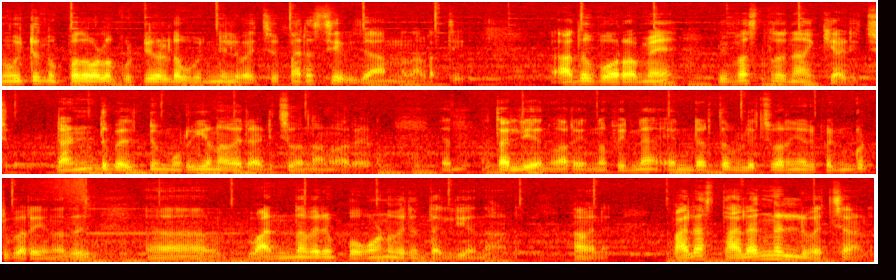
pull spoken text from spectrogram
നൂറ്റി മുപ്പതോളം കുട്ടികളുടെ മുന്നിൽ വെച്ച് പരസ്യ വിചാരണ നടത്തി. അത് പുറമെ വിവസ്ത്രനാക്കി അടിച്ചു. രണ്ട് ബെൽറ്റ് മുറിയണവർ അടിച്ചു എന്നാണ് പറയുന്നത്. തല്ലി എന്ന് പറയുന്നു. പിന്നെ എന്റെ അടുത്ത് വിളിച്ചു പറഞ്ഞ ഒരു പെൺകുട്ടി പറയുന്നത് വന്നവരും പോണവരും തല്ലിയെന്നാണ് അവന്. പല സ്ഥലങ്ങളിൽ വെച്ചാണ്.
